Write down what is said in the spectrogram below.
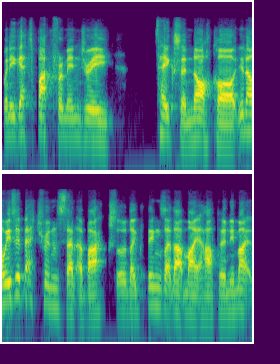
when he gets back from injury, takes a knock or you know he's a veteran centre back so like things like that might happen. He might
